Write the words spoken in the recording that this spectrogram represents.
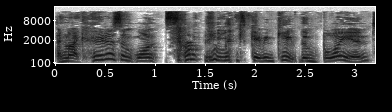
And like, who doesn't want something that's going to keep them buoyant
